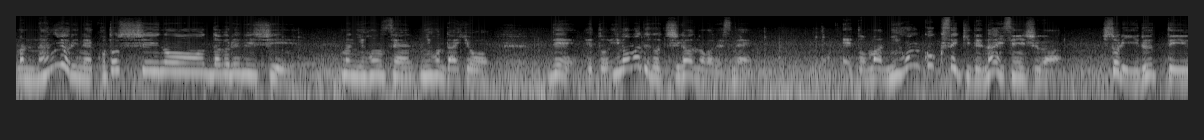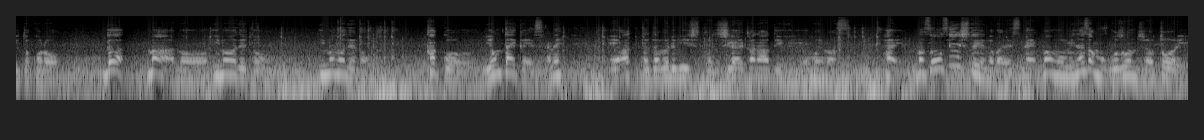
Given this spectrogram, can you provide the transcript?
まあ、何よりね、今年の WBC、まあ、日本戦、日本代表で、えっと、今までと違うのがですね、えっと、まあ、日本国籍でない選手が一人いるっていうところが、まあ、あの、今までと、今までの過去4大会ですかね、えーあった WBC との違いかなというふうに思います。はい。まあ、その選手というのがですね、まあ、もう皆さんもご存知の通り、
